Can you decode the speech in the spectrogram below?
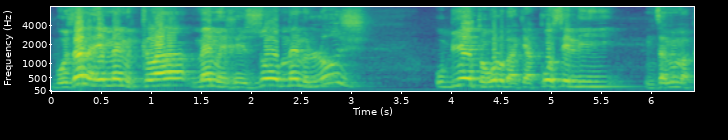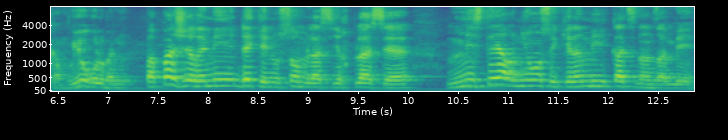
bozana et même clan, même réseau, même loge ou bien tokolo ba kia koseli nzambe makambo yo kolo bani. Papa Jérémie, dès que nous sommes là sur place, eh, mystère nyonso ekelami kati na nzambe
